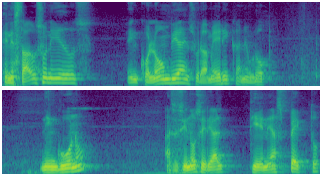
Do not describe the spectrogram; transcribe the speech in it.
en Estados Unidos, en Colombia, en Sudamérica, en Europa. Ninguno asesino serial tiene aspecto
